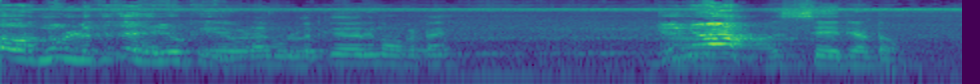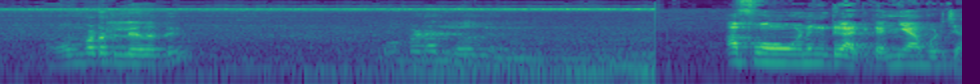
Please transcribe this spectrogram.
തുറന്നുള്ളിക്ക് കയറി നോക്ക്. എവിടെ? ഉള്ളിക്ക് കയറി നോക്കട്ടെ. ജുനോ അത് ശരി കേട്ടോ. ഓൻ ഇല്ലേ എന്നിട്ട്? ആ ഫോൺ ഇങ്ങോട്ട് കാട്ടിക്കാം. ഞാൻ പിടിച്ച.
